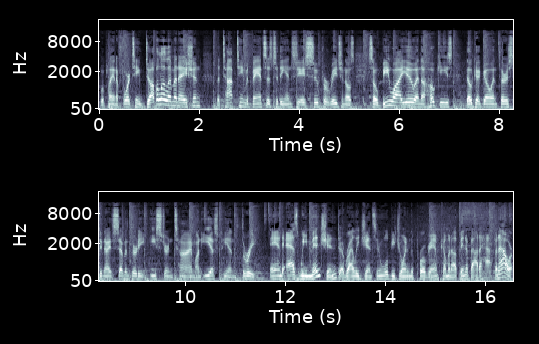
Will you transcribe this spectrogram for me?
will play in a four team double elimination. The top team advances to the NCAA Super Regionals. So BYU and the Hokies, they'll get going Thursday night, 7.30 Eastern Time on ESPN 3. And as we mentioned, uh, Riley Jensen will be joining the program coming up in about a half an hour.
